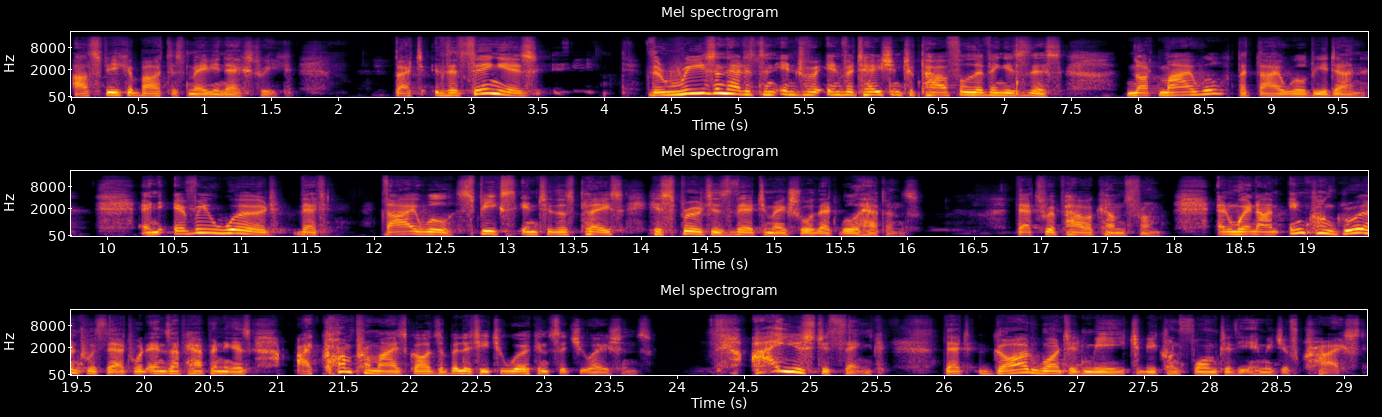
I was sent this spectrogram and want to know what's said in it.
I'll speak about this maybe next week. But the thing is, the reason that it's an invitation to powerful living is this not my will, but thy will be done. And every word that thy will speaks into this place, his spirit is there to make sure that will happens. That's where power comes from. And when I'm incongruent with that, what ends up happening is I compromise God's ability to work in situations. I used to think that God wanted me to be conformed to the image of Christ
